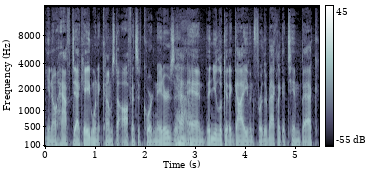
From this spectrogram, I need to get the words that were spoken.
you know, half decade when it comes to offensive coordinators, and, Yeah. and then you look at a guy even further back, like a Tim Beck,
